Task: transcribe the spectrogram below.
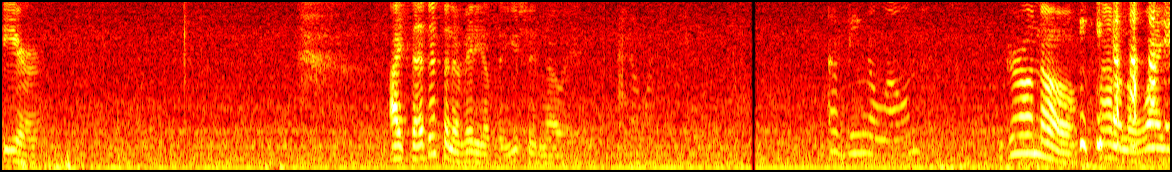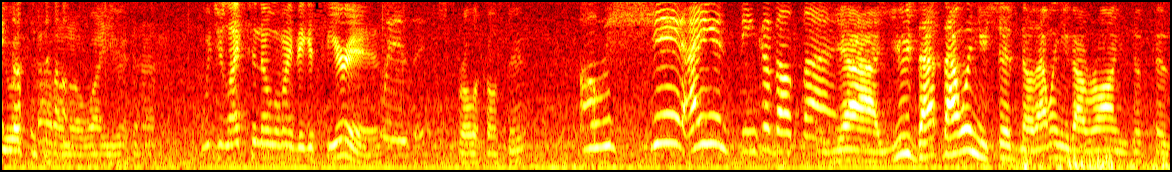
fear? I said this in a video, so you should know it. I don't want to say this. Of being alone. Girl, no. I don't know why you. Would, don't I don't know. know why you. Would, uh, would you like to know what my biggest fear is? What is it? Roller coasters. Oh shit! I didn't even think about that. Yeah, you that that one you should know. That one you got wrong just because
